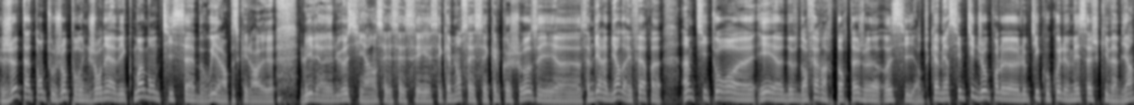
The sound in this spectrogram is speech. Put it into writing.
Je t'attends toujours pour une journée avec moi, mon petit Seb. Oui, alors parce que euh, lui, lui aussi, hein, ces camions, c'est quelque chose et euh, ça me dirait bien d'aller faire euh, un petit tour et d'en faire un reportage aussi. En tout cas, merci petit Joe pour le, le petit coucou et le message qui va bien.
